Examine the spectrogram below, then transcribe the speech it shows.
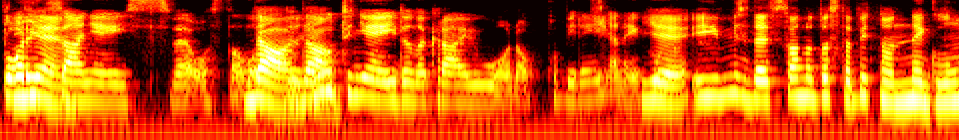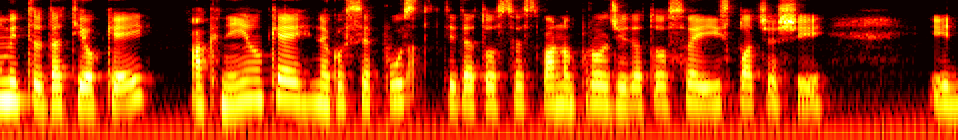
poricanje je. i sve ostalo. Da, da. ljutnje i do na kraju ono, pomirenja nekog. Je, i mislim da je stvarno dosta bitno ne glumit da ti je okej. Okay ak nije ok, nego se pustiti da to sve stvarno prođe, da to sve isplaćeš i, i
